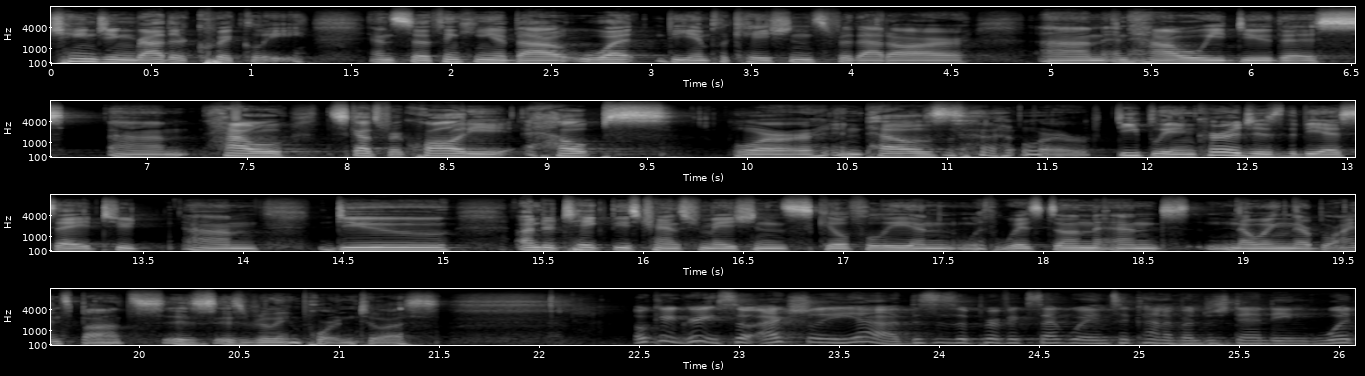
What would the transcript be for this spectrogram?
changing rather quickly, and so thinking about what the implications for that are, um, and how we do this, um, how Scouts for Equality helps or impels or deeply encourages the BSA to um, do undertake these transformations skillfully and with wisdom and knowing their blind spots is, is really important to us. Okay, great. So actually, yeah, this is a perfect segue into kind of understanding what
